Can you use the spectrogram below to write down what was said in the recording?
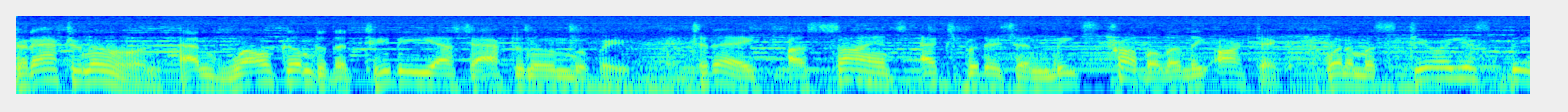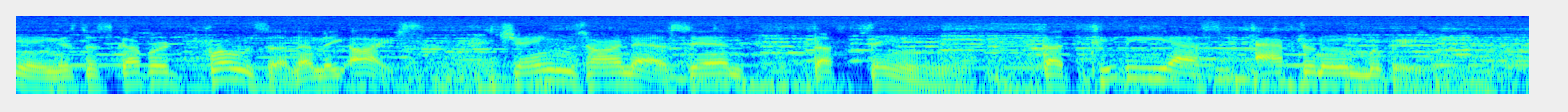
Good afternoon, and welcome to the TBS Afternoon Movie. Today, a science expedition meets trouble in the Arctic when a mysterious being is discovered frozen in the ice. James Arness in The Thing, the TBS Afternoon Movie.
